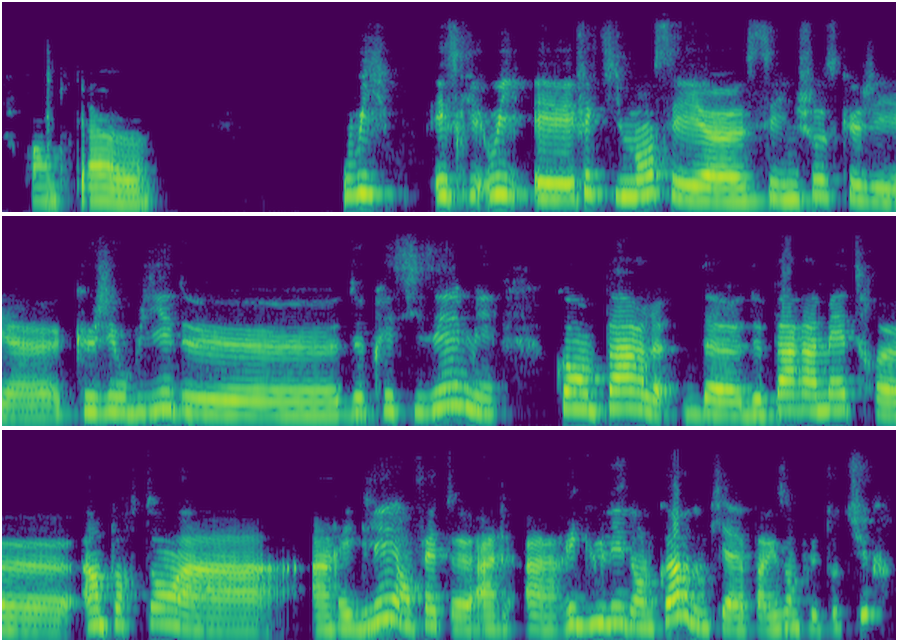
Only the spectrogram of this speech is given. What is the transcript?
Je crois en tout cas. Oui, que, oui, et effectivement, c'est euh, une chose que j'ai euh, oublié de, de, préciser, mais quand on parle de, de paramètres euh, importants à, à, régler, en fait, à, à, réguler dans le corps, donc il y a par exemple le taux de sucre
